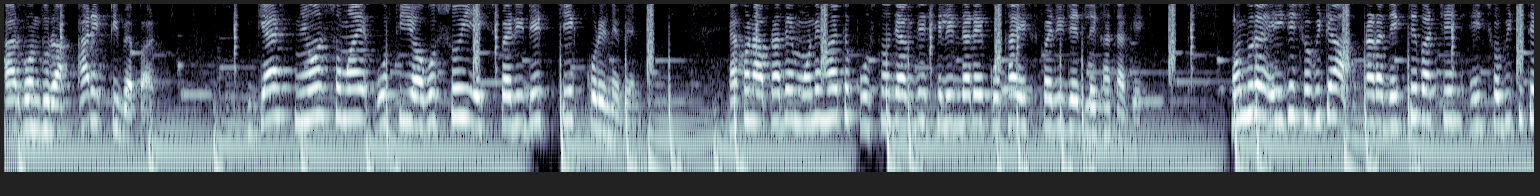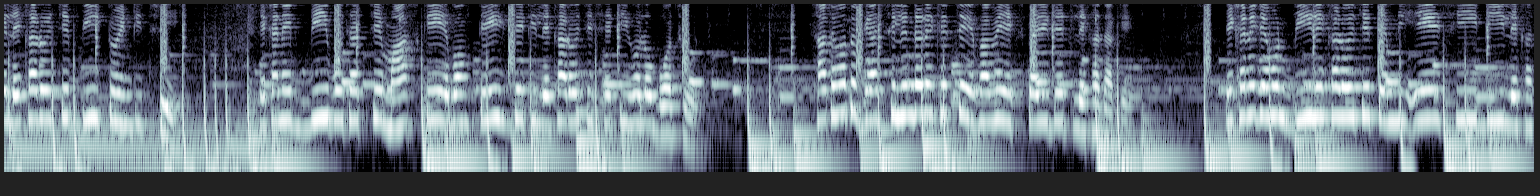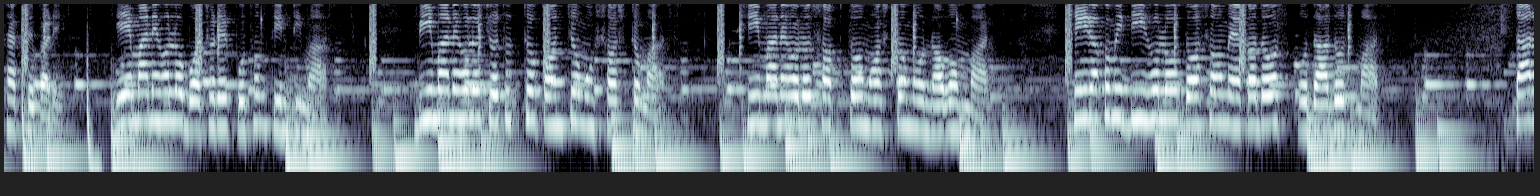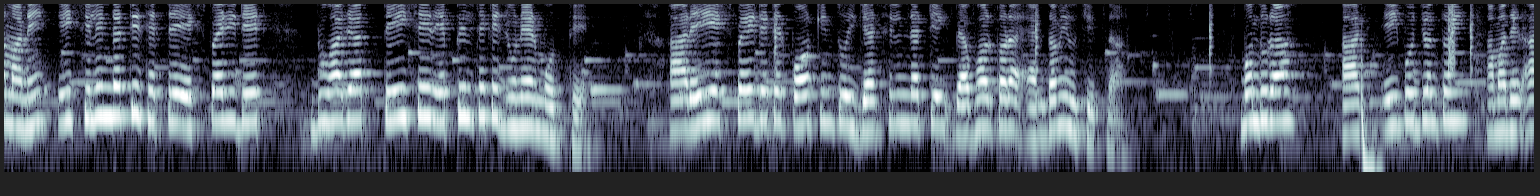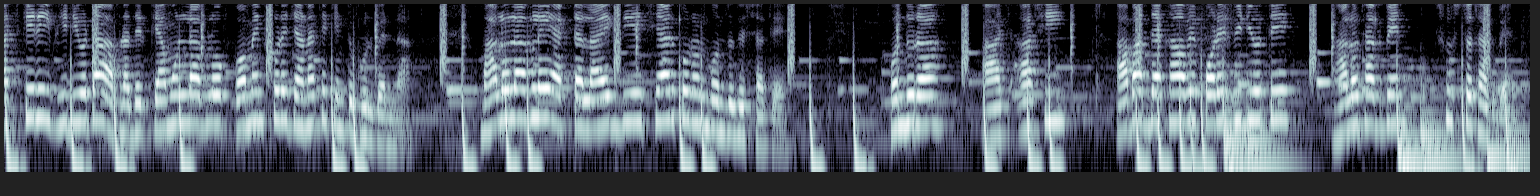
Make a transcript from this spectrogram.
আর বন্ধুরা, আরেকটি ব্যাপার। গ্যাস নেওয়ার সময় অতি অবশ্যই এক্সপায়ারি ডেট চেক করে নেবেন। এখন আপনাদের মনে হয়তো প্রশ্ন জাগ যে সিলিন্ডারে কোথায় এক্সপায়ারি ডেট লেখা থাকে। বন্ধুরা, এই যে ছবিটা আপনারা দেখতে পাচ্ছেন, এই ছবিটিতে লেখা রয়েছে বি টোয়েন্টি থ্রি এখানে বি বোঝাচ্ছে মাসকে এবং তেইশ যেটি লেখা রয়েছে সেটি হলো বছর। সাধারণত গ্যাস সিলিন্ডারের ক্ষেত্রে এভাবে এক্সপায়ারি ডেট লেখা থাকে। এখানে যেমন বি লেখা রয়েছে, তেমনি এ সি ডি লেখা থাকতে পারে। এ মানে হলো বছরের প্রথম তিনটি মাস। বি মানে হলো চতুর্থ, পঞ্চম ও ষষ্ঠ মাস। সি মানে হলো সপ্তম, অষ্টম ও নবম মাস। সেই রকমই ডি হলো দশম, একাদশ ও দ্বাদশ মাস। তার মানে এই সিলিন্ডারটির ক্ষেত্রে এক্সপায়ারি ডেট দু হাজার তেইশের এপ্রিল থেকে জুনের মধ্যে। আর এই এক্সপায়ারি ডেটের পর কিন্তু ওই গ্যাস সিলিন্ডারটি ব্যবহার করা একদমই উচিত না। বন্ধুরা আজ এই পর্যন্তই। আমাদের আজকের এই ভিডিওটা আপনাদের কেমন লাগল কমেন্ট করে জানাতে কিন্তু ভুলবেন না। ভালো লাগলে একটা লাইক দিয়ে শেয়ার করুন বন্ধুদের সাথে। বন্ধুরা, আজ আসি। আবার দেখা হবে পরের ভিডিওতে। ভালো থাকবেন, সুস্থ থাকবেন।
